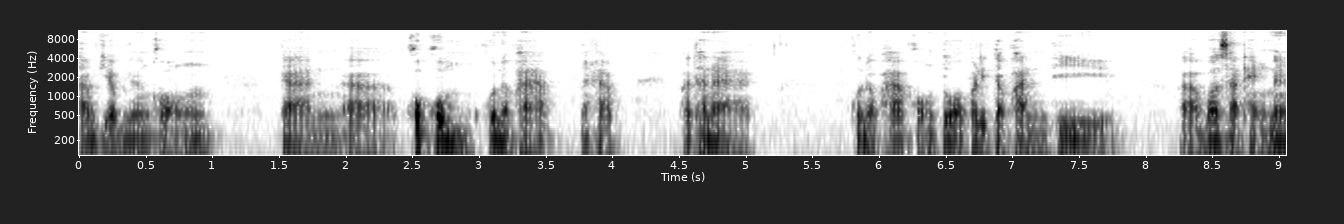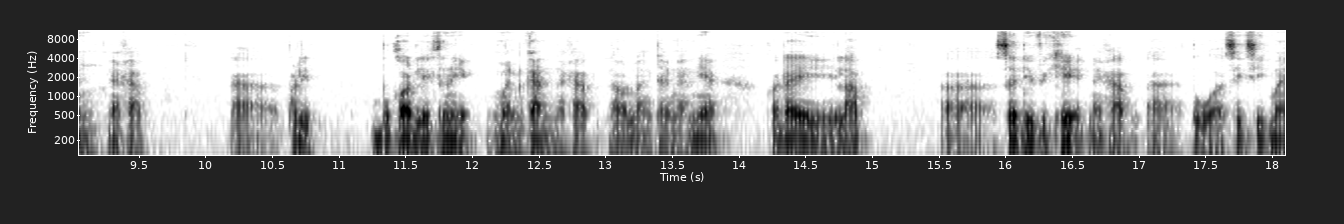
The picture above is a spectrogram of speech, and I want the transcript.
ทำเกี่ยวกับเรื่องของการอ่าควบคุมคุณภาพนะครับ พัฒนา คุณภาพของตัวผลิตภัณฑ์ที่บริษัทแห่งหนึ่งนะครับผลิตอุปกรณ์อิเล็กทรอนิกส์เหมือนกันนะครับ แล้วหลังจากนั้นเนี่ยก็ได้รับเซอร์ติฟิเคตนะครับตัว Six Sigma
